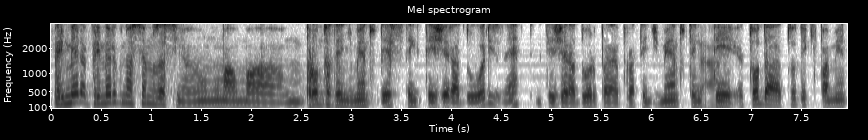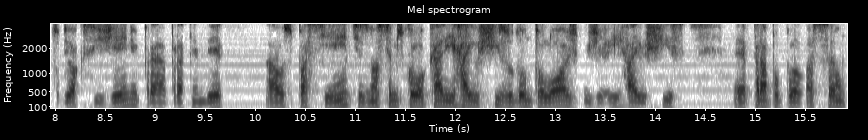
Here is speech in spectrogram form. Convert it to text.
Primeiro, primeiro que nós temos assim, uma, uma, um pronto atendimento desses tem que ter geradores, né? Tem que ter gerador para o atendimento, tem tá. que ter toda, todo equipamento de oxigênio para atender aos pacientes. Nós temos que colocar ali raio-x odontológico e raio-x é, para a população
